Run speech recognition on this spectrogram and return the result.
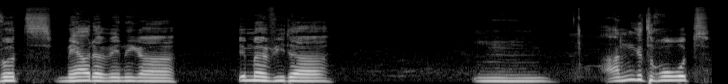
wird mehr oder weniger immer wieder mh, mm, angedroht,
